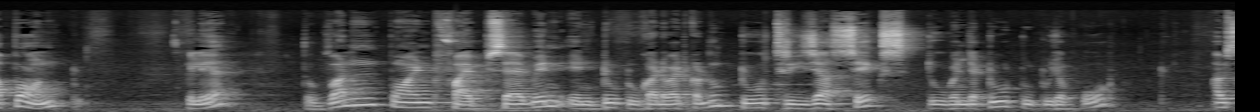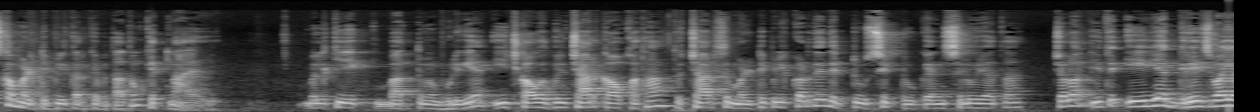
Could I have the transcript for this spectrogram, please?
upon two, clear? तो one point five seven into two का डिवाइड कर दूँ, टू थ्री जा सिक्स, टू वन जा टू टू टू जा फोर। अब इसका मल्टीपल करके बताता हूँ कितना आया ये। बल्कि एक बात तो मैं भूल गया ईच काव फिर चार काव का था तो चार से मल्टीपल कर देते टू से टू कैंसिल हो जाता। चलो, ये तो एरिया ग्रेज बाई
